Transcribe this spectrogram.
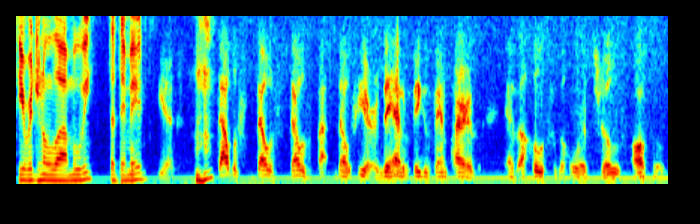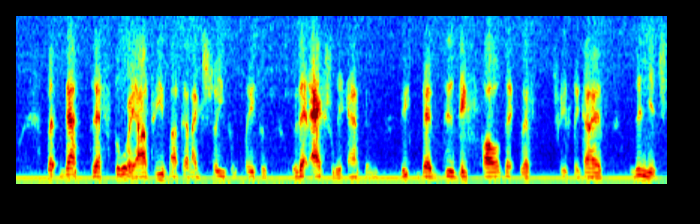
the original uh, movie that they made. Yes. Mhm. That was that was that was that was here. They had a Vegas Vampire as, as a host for the horror shows also. But that that story, I'll tell you about that. I can show you some places where that actually happened. They, that did they followed that let's trace the guy's lineage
